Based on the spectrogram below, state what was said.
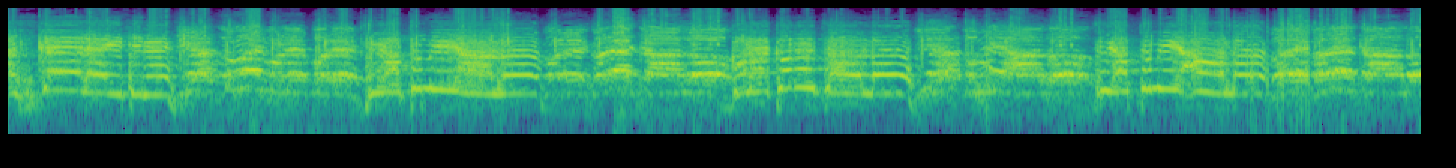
আজকের এই দিনে মনে পড়ে। তুমি আলো। করে জালো। করে তুমি আলো। প্রিয় তুমি আলো। করে করে জালো।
